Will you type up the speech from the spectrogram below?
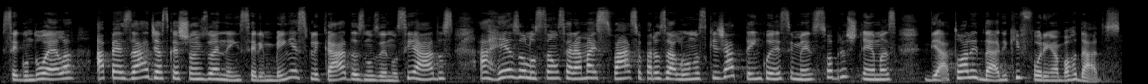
Segundo ela, apesar de as questões do Enem serem bem explicadas nos enunciados, a resolução será mais fácil para os alunos que já têm conhecimento sobre os temas de atualidade que forem abordados.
